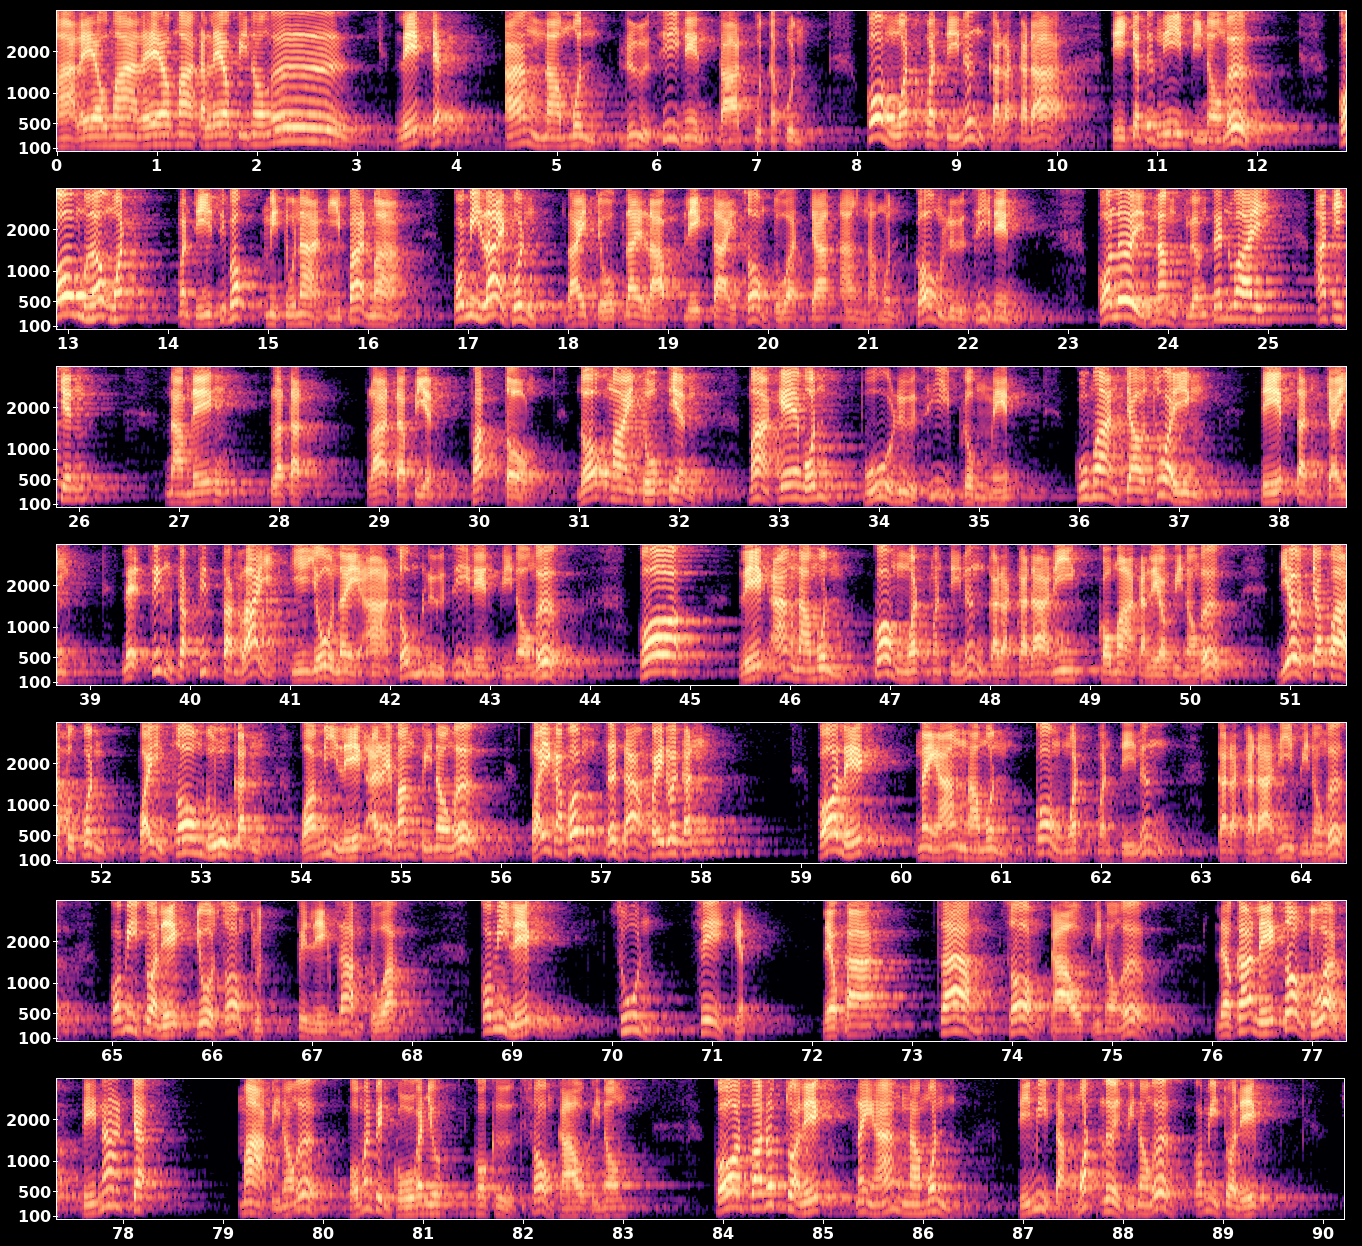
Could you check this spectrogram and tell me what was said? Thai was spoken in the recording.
มาแล้วมาแล้วมากันแล้วพี่น้องเออเล็กเด็ดอ้างนามนหรือซี่เนนตาดพุทธคุณก็งวดวันที่หนึ่งกรกฎาที่จะถึงนี้พี่น้องเออก็เมื่ออวดวันที่สิบกมีตุนาที่ป้านมา ก็มีหลายคนได้โจกได้หลับเหล็กตายซ่องตัวจากอ่างน้ำมนก้องหรือซี่เนนก็เลยนำเครื่องเส้นไหวอาทิเช่นน้ำแดงประตัดปลาตะเพียน ฟักตอง ดอกไม้ถูกเทียน มาแก้บน ปูหรือซี่พรมเมตรกุมารเจ้าสวยอิง เตบตันใจ และสิ่งศักดิ์สิทธิ์ต่างหลายที่โยในอาสมหรือซี่เนนพี่น้องเออก็เลขอ้างนามุนก็งวดวันที่หนึ่งกรกฎานี้ก็มากันแล้วพี่น้องเออเดี๋ยวจะพาทุกคนไปซ่องดูกัน ว่ามีเลขอะไรบ้างพี่น้องเออไปกับผมเดินทางไปด้วยกัน ก็เลขในอ่างนามนต์ก็งวัดวันที่หนึ่งกรกฎานี้พี่น้องเออก็มีตัวเลขโยซ่องจุดเป็นเลขสามตัว ก็มีเลขศูนเซเจ็ดแล้วก็สามซ่องเก่าพี่น้องเออแล้วก็เลขซ่องตัวตีน่าจะมาพี่น้องเออผมมันเป็นกูกันอยู่ ก็คือซ่องเก่าพี่น้อง ก็สรุปตัวเลขในหางนามน ที่มีตั้งหมดเลยพี่น้องเออก็มีตัวเลข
